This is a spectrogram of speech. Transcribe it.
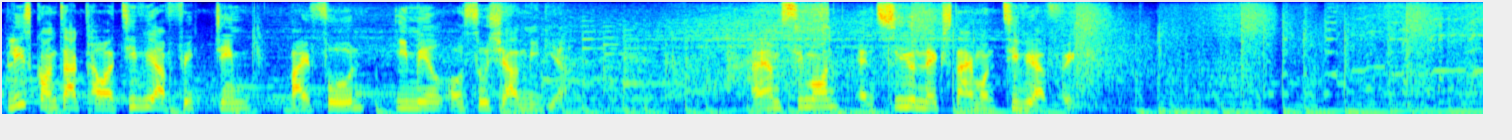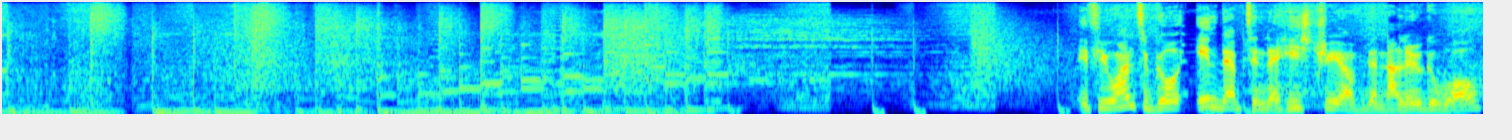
please contact our TV Afrique team by phone, email, or social media. I am Simon, and see you next time on TV Afrique. If you want to go in-depth in the history of the Nalerigu Wall,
